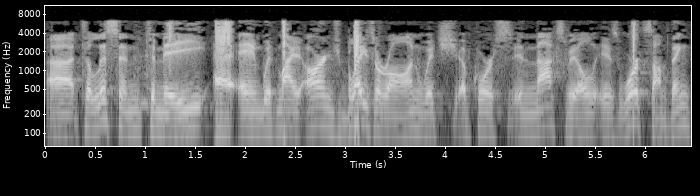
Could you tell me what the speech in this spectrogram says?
uh, to listen to me, uh, and with my orange blazer on, which, of course, in Knoxville is worth something.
